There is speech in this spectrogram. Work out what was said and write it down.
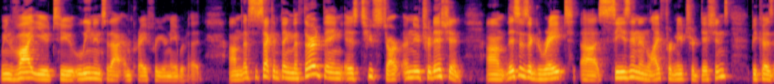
we invite you to lean into that and pray for your neighborhood. Um, that's the second thing. The third thing is to start a new tradition. Um, this is a great uh, season in life for new traditions because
